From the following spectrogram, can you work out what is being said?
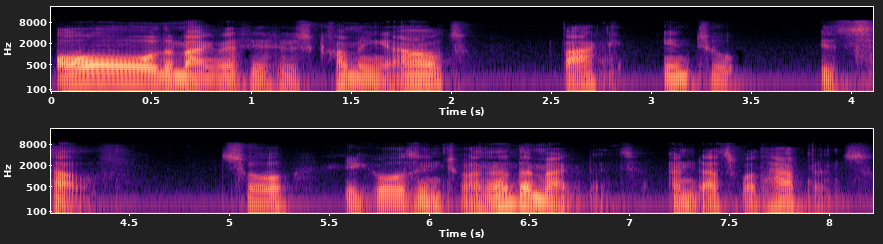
all the magnet that is coming out back into itself. So it goes into another magnet, and that's what happens.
